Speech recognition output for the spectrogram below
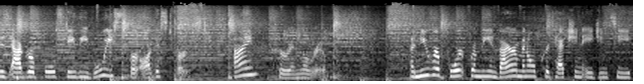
is AgriPulse Daily Voice for August 1st. I'm Corinne LaRue. A new report from the Environmental Protection Agency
